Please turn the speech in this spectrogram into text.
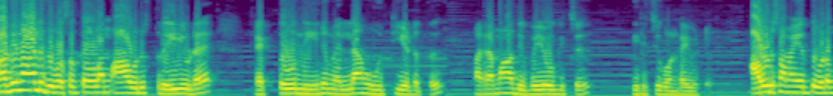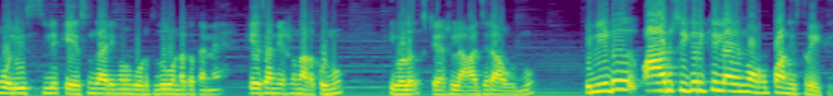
പതിനാല് ദിവസത്തോളം ആ ഒരു സ്ത്രീയുടെ രക്തവും നീരും എല്ലാം ഊറ്റിയെടുത്ത് പരമാവധി ഉപയോഗിച്ച് തിരിച്ചു കൊണ്ടുപോയി വിട്ടു. ആ ഒരു സമയത്ത് ഇവിടെ പോലീസിൽ കേസും കാര്യങ്ങളും കൊടുത്തത് കൊണ്ടൊക്കെ തന്നെ കേസ് അന്വേഷണം നടക്കുന്നു. ഇവൾ സ്റ്റേഷനിൽ ഹാജരാവുന്നു. പിന്നീട് ആരും സ്വീകരിക്കില്ല എന്ന് ഉറപ്പാണ് ഈ സ്ത്രീക്ക്.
